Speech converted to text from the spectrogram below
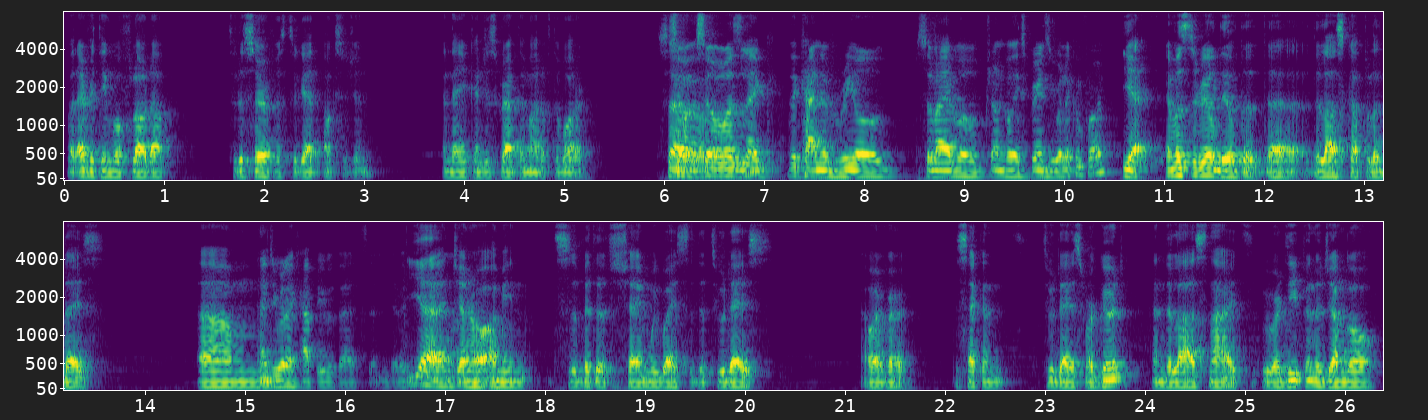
but everything will float up to the surface to get oxygen. And then you can just grab them out of the water. So, so, it was like the kind of real survival jungle experience you were looking for? yeah, it was the real deal the, the, the last couple of days. Um, And you were like happy with that and everything? Yeah, in general, I mean, it's a bit of a shame we wasted the two days. However, the second two days were good, and the last night we were deep in the jungle.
